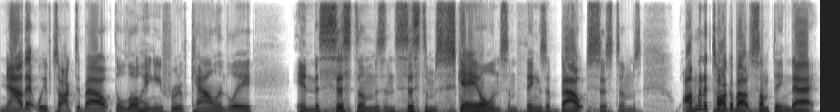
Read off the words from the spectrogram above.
now that we've talked about the low hanging fruit of Calendly and the systems and system scale and some things about systems, I'm going to talk about something that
